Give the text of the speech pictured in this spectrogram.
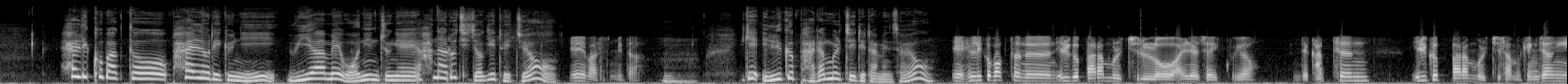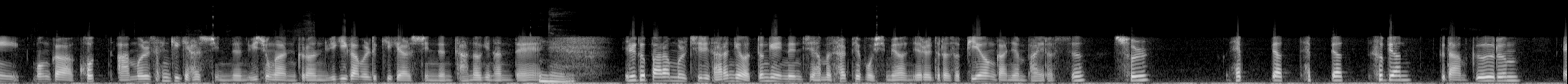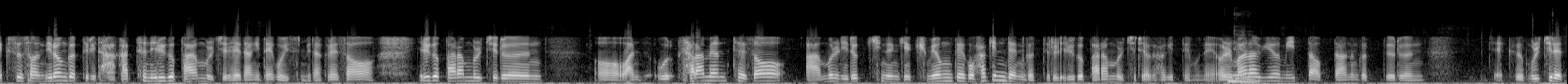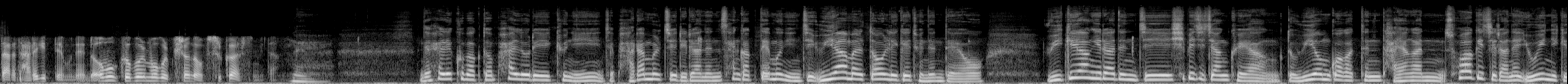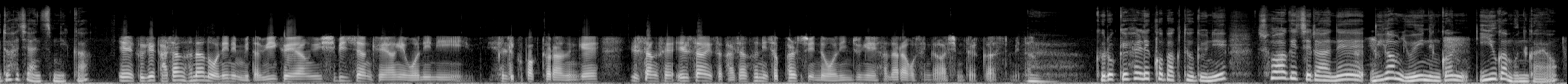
헬리코박터 파일로리균이 위암의 원인 중에 하나로 지적이 되죠? 예, 맞습니다. 음, 이게 1급 발암물질이라면서요? 예, 헬리코박터는 1급 발암물질로 알려져 있고요. 근데 같은 1급 발암물질 하면 굉장히 뭔가 곧 암을 생기게 할 수 있는 위중한 그런 위기감을 느끼게 할 수 있는 단어긴 한데 네. 1급 발암물질이 다른 게 어떤 게 있는지 한번 살펴보시면 예를 들어서 비형 간염 바이러스, 술, 햇볕, 햇볕, 흡연 그다음 끓음, X선 이런 것들이 다 같은 1급 발암물질에 해당이 되고 있습니다. 그래서 1급 발암물질은 어, 완, 사람한테서 암을 일으키는 게 규명되고 확인된 것들을 1급 발암물질이라고 하기 때문에 얼마나 네. 위험이 있다 없다 하는 것들은 이제 그 물질에 따라 다르기 때문에 너무 급을 먹을 필요는 없을 것 같습니다. 네. 근데 헬리코박터 파일로리균이 이제 발암물질이라는 생각 때문인지 위암을 떠올리게 되는데요. 위궤양이라든지 십이지장 궤양 또 위염과 같은 다양한 소화기 질환의 요인이기도 하지 않습니까? 예, 그게 가장 흔한 원인입니다. 위궤양, 위십이지장 궤양의 원인이 헬리코박터라는 게 일상 일상에서 가장 흔히 접할 수 있는 원인 중에 하나라고 생각하시면 될 것 같습니다. 음, 그렇게 헬리코박터균이 소화기 질환의 위험 요인인 건 이유가 뭔가요?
